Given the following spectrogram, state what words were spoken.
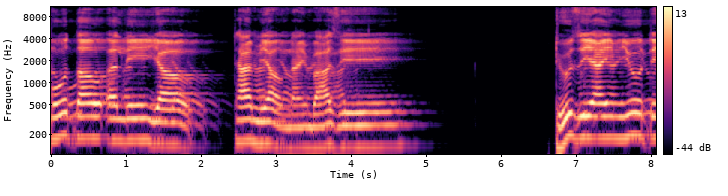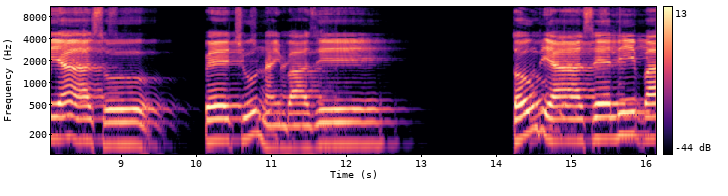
မိုးတောက်အလင်းရောက်ထမြောက်နိုင်ပါစေဒုစရိုက်မျိုးတရားဆိုပယ်ချိုးနိုင်ပါစေ သုံးပြဆယ်လီပါ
